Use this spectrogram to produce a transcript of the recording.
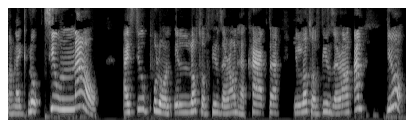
I'm like, no, till now, I still pull on a lot of things around her character, a lot of things around. And, you know,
